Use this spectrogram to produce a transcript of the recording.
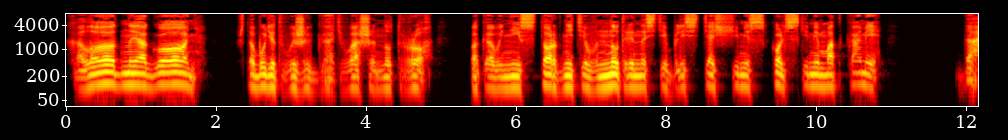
Холодный огонь, что будет выжигать ваше нутро, пока вы не исторгнете внутренности блестящими скользкими мотками. Да,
